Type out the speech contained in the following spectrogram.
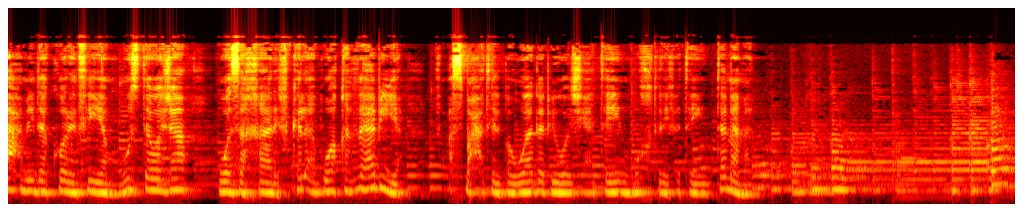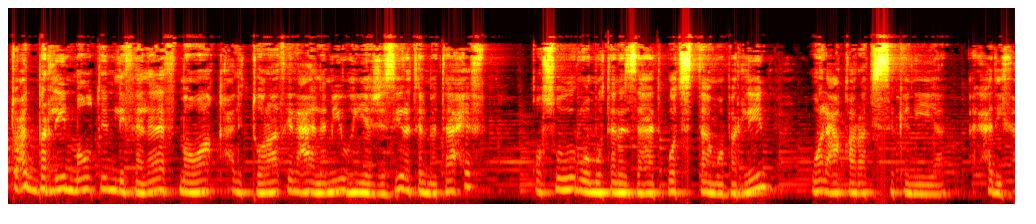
أعمدة كورنثية مزدوجة وزخارف كالأبواق الذهبية فأصبحت البوابة بواجهتين مختلفتين تماما. تعد برلين موطن لثلاث مواقع للتراث العالمي وهي جزيرة المتاحف قصور ومتنزهات بوتستام وبرلين والعقارات السكنية الحديثة.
